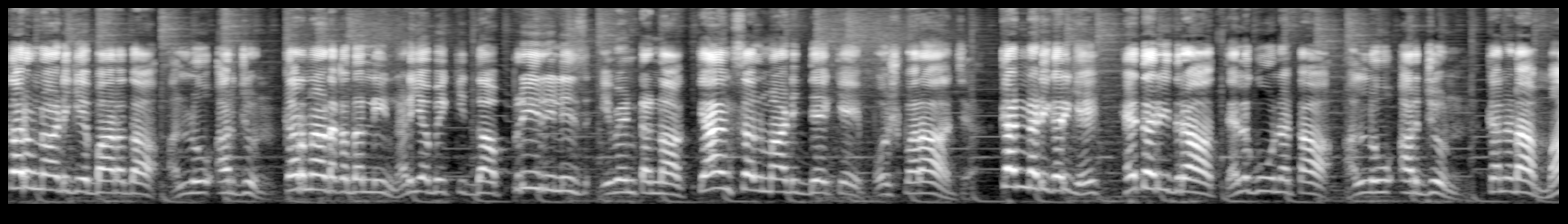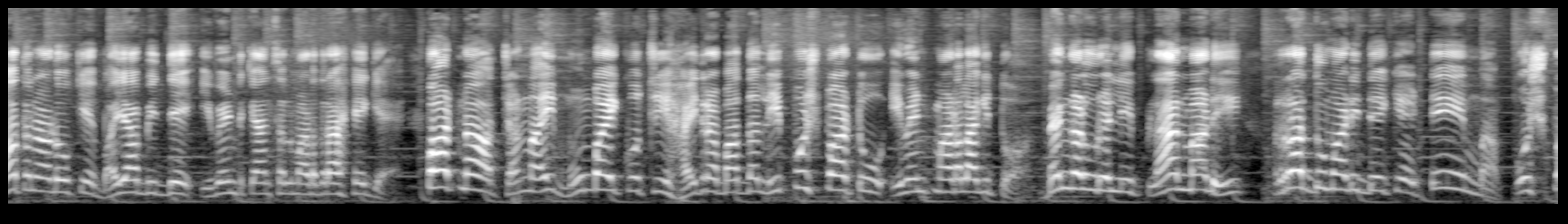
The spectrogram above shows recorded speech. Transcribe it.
ಕರುನಾಡಿಗೆ ಬಾರದ ಅಲ್ಲು ಅರ್ಜುನ್, ಕರ್ನಾಟಕದಲ್ಲಿ ನಡೆಯಬೇಕಿದ್ದ ಪ್ರೀ ರಿಲೀಸ್ ಇವೆಂಟ್ ಅನ್ನ ಕ್ಯಾನ್ಸಲ್ ಮಾಡಿದ್ದೇಕೆ ಪುಷ್ಪರಾಜ್? ಕನ್ನಡಿಗರಿಗೆ ಹೆದರಿದ್ರ ತೆಲುಗು ನಟ ಅಲ್ಲು ಅರ್ಜುನ್. ಕನ್ನಡ ಮಾತನಾಡೋಕೆ ಭಯ ಬಿದ್ದೆ ಇವೆಂಟ್ ಕ್ಯಾನ್ಸಲ್ ಮಾಡಿದ್ರ ಹೇಗೆ? ಪಾಟ್ನಾ, ಚೆನ್ನೈ, ಮುಂಬೈ, ಕೊಚ್ಚಿ ಹೈದರಾಬಾದ್ನಲ್ಲಿ ಪುಷ್ಪ ಟು ಇವೆಂಟ್ ಮಾಡಲಾಗಿತ್ತು. ಬೆಂಗಳೂರಲ್ಲಿ ಪ್ಲಾನ್ ಮಾಡಿ ರದ್ದು ಮಾಡಿದ್ದೇಕೆ ಟೀಮ್ ಪುಷ್ಪ?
